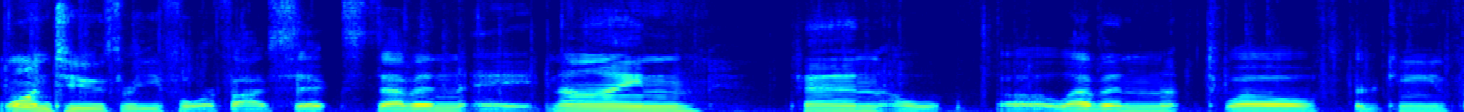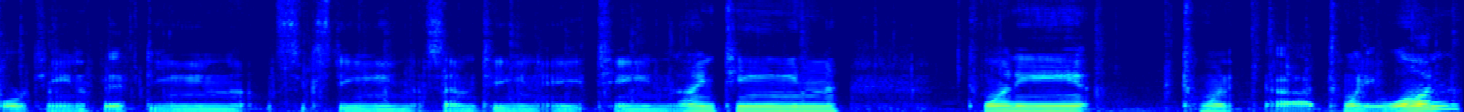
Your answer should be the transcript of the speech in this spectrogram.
1, 2, 3, 4, 5, 6, 7, 8, 9, 10, uh, 11, 12, 13, 14, 15, 16, 17, 18, 19, 20, 20 uh, 21,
